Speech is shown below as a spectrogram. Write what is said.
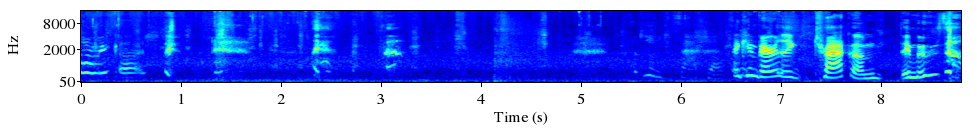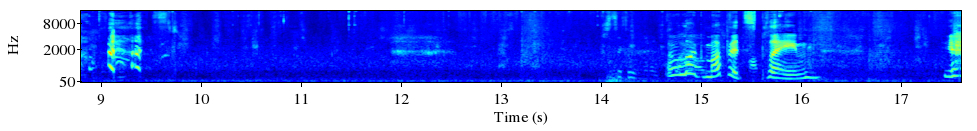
oh my gosh. Get it, Sasha. I can barely track them. They move so fast. Just like a little Oh look. Muppets playing. Yeah.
